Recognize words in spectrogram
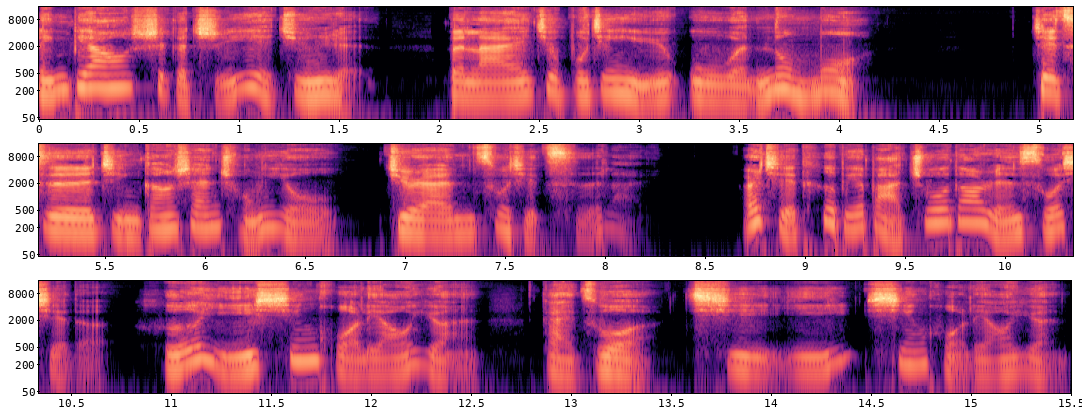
林彪是个职业军人，本来就不精于舞文弄墨，这次井冈山重游，居然作起词来，而且特别把捉刀人所写的“何宜星火燎原”改作“岂宜星火燎原”。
